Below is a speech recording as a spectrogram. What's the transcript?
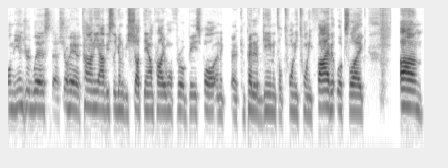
on the injured list. Uh, Shohei Ohtani obviously going to be shut down. Probably won't throw a baseball in a, a competitive game until 2025. It looks like. Um,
